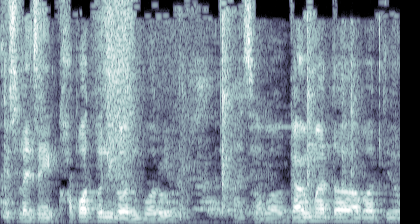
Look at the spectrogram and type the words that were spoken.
त्यसलाई चाहिँ खपत पनि गर्नु पऱ्यो अब गाउँमा त अब त्यो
